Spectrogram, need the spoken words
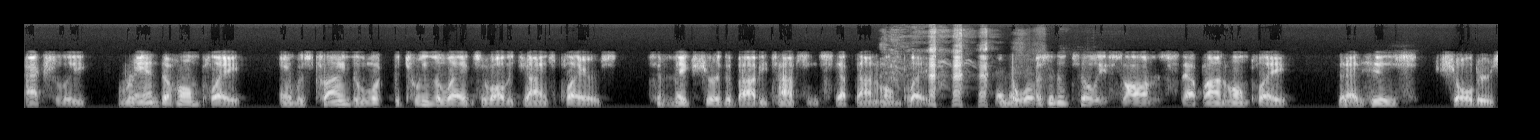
actually ran to home plate and was trying to look between the legs of all the Giants players to make sure that Bobby Thomson stepped on home plate. and it wasn't until he saw him step on home plate that his shoulders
